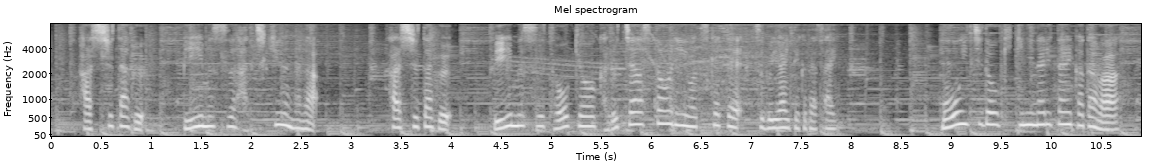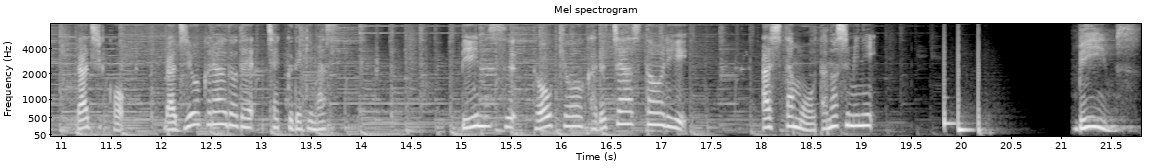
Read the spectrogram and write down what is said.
「ハッシュタグビームス897」「ハッシュタグビームス東京カルチャーストーリー」をつけてつぶやいてください。もう一度お聞きになりたい方はラジコラジオクラウドでチェックできます。ビームス東京カルチャーストーリー。明日もお楽しみにビームス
